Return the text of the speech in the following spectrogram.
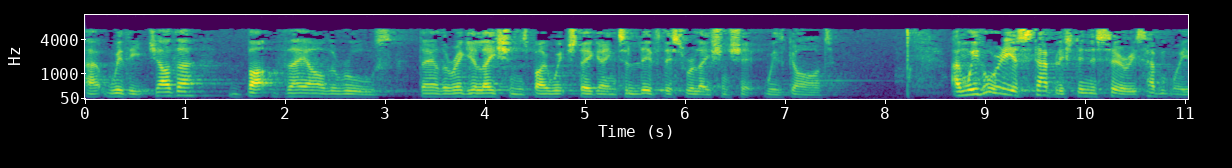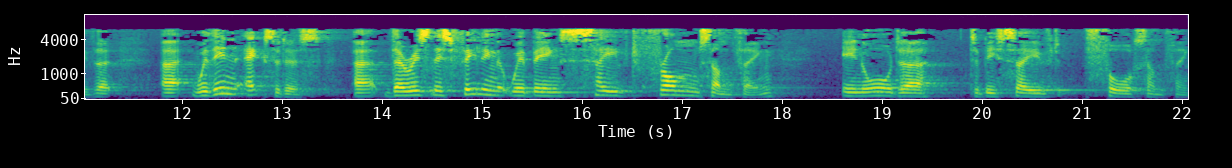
uh, with each other, but they are the rules they are the regulations by which they're going to live this relationship with God. And we've already established in this series, haven't we, that uh, within Exodus, uh, there is this feeling that we're being saved from something in order to be saved for something.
